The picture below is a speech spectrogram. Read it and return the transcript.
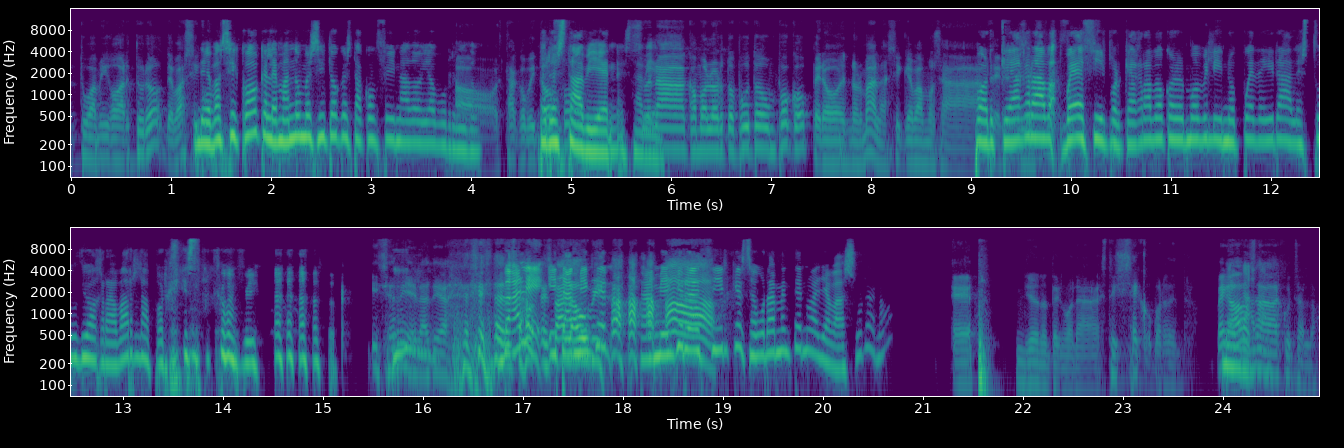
tu amigo Arturo, de básico. De básico, que le mando un besito que está confinado y aburrido. Oh, Está pero covitoso. está bien, está bien. Suena como el ortoputo un poco, pero es normal, así que vamos a. Porque ha grabado, voy a decir, porque ha grabado con el móvil y no puede ir al estudio a grabarla porque está confinado. Y se ríe la tía. Vale, Está- y está también, que- también quiero decir que seguramente no haya basura, ¿no? Eh, yo no tengo nada, estoy seco por dentro. Venga, Venga, vamos va. a escucharlo.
